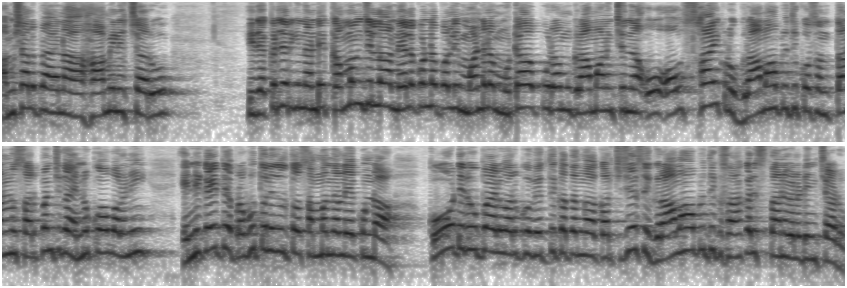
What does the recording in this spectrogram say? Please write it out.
అంశాలపై ఆయన హామీలు ఇచ్చారు. ఇది ఎక్కడ జరిగిందంటే ఖమ్మం జిల్లా నేలకొండపల్లి మండలం ముఠాపురం గ్రామానికి చెందిన ఓ ఔత్సాహికుడు గ్రామాభివృద్ధి కోసం తనను సర్పంచ్గా ఎన్నుకోవాలని ఎన్నికైతే ప్రభుత్వ నిధులతో సంబంధం లేకుండా కోటి రూపాయల వరకు వ్యక్తిగతంగా ఖర్చు చేసి గ్రామాభివృద్ధికి సహకరిస్తానని వెల్లడించాడు.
